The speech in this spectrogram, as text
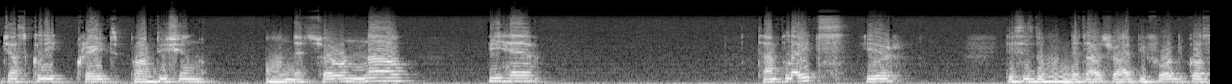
just click create partition on the server. Now we have templates here. This is the one that I tried before because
